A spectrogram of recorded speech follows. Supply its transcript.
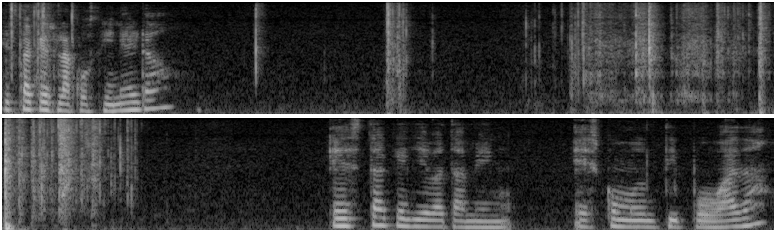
Esta que es la cocinera. Esta que lleva también es como un tipo hada.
